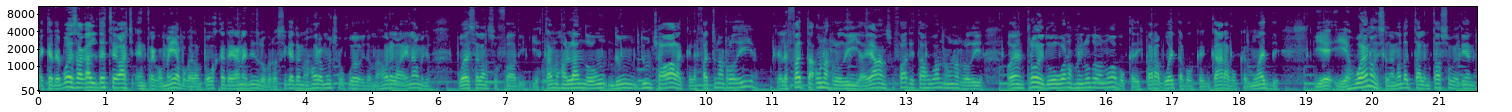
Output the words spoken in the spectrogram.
El que te puede sacar de este batch, entre comillas, porque tampoco es que te gane el título, pero sí que te mejore mucho el juego y te mejore la dinámica, puede ser Ansu Fati. Y estamos hablando de un, chaval al que le falta una rodilla. Que le falta una rodilla. Ya Ansu Fati está jugando una rodilla. Hoy entró y tuvo buenos minutos de nuevo porque dispara puerta, porque encara, porque muerde. Y es, bueno y se le nota el talentazo que tiene.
